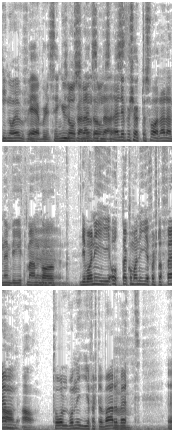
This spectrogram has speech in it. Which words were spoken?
King of Everything. Everything utvändigt. Om den. Eller försökte svara den en bit men Eh, gav upp. Det var ni 8,9 första fem. Ja, ja. 12 och 9 första varvet. Eh,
